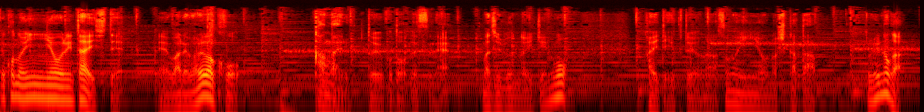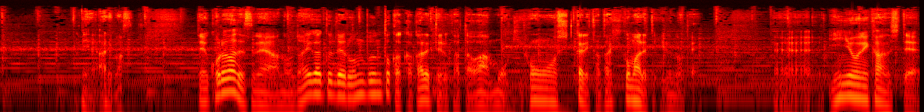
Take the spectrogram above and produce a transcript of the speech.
で、この引用に対して、えー、我々はこう考えるということをですね、まあ自分の意見を書いていくというような、その引用の仕方というのが、えー、あります。で、これはですね、あの、大学で論文とか書かれている方は、もう基本をしっかり叩き込まれているので、えー、引用に関して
